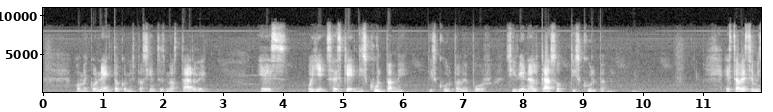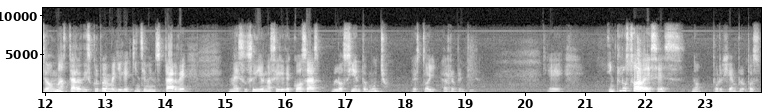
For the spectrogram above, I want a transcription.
o me conecto con mis pacientes más tarde es, oye, ¿sabes qué? Discúlpame, discúlpame por, si viene al caso, discúlpame. Esta vez se me hizo aún más tarde, discúlpame, llegué 15 minutos tarde, me sucedió una serie de cosas, lo siento mucho, estoy arrepentido. Eh, incluso a veces, ¿no? Por ejemplo, pues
